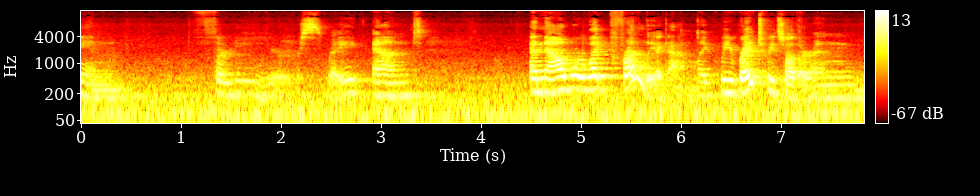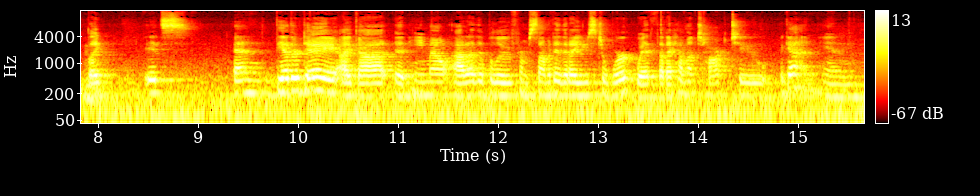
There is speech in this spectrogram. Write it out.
in 30 years, right? And and now we're like friendly again. Like we write to each other and like it's and the other day I got an email out of the blue from somebody that I used to work with that I haven't talked to again in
